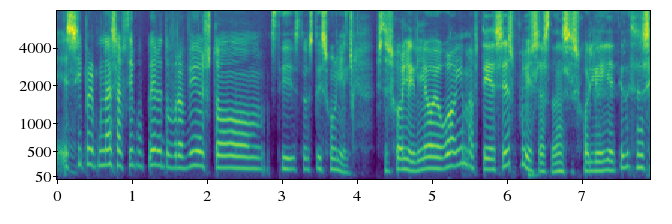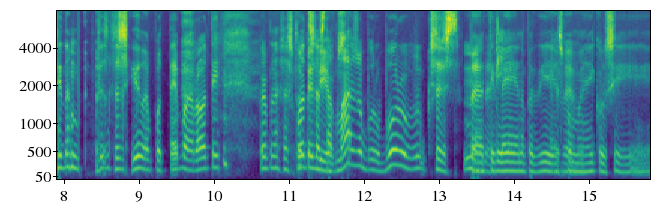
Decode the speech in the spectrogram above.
εσύ πρέπει να είσαι αυτή που πήρε το βραβείο στο... Στη, στο, στη σχολή. Στη σχολή. Λέω εγώ είμαι αυτή εσείς που ήσασταν στη σχολή γιατί δεν σας είδα, δεν σας είδα ποτέ παρότι πρέπει να σας πω ότι σας θαυμάζω μπουρουμπουρου, ξέρεις ναι, ναι. τι λέει ένα παιδί ε, ας πούμε 20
